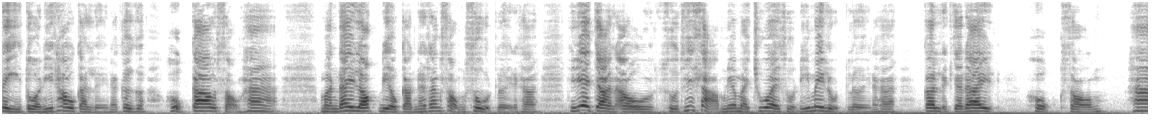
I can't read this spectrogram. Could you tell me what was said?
สี่ตัวนี้เท่ากันเลยนะก็คือหกเก้าสองห้า มันได้ล็อกเดียวกันนะทั้งสองสูตรเลยนะคะ ทีนี้อาจารย์เอาสูตรที่สามเนี่ยมาช่วยสูตรนี้ไม่หลุดเลยนะคะ ก็จะได้หกสองห้า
